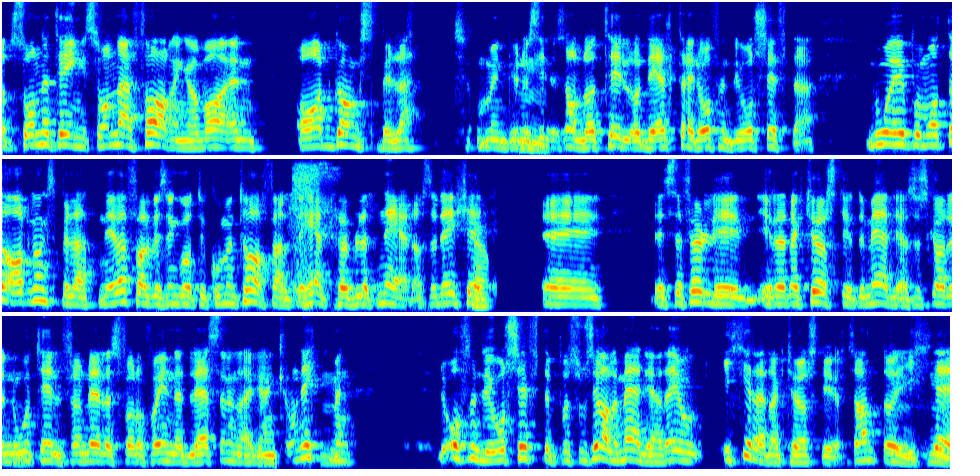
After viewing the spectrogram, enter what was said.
At sånne ting, sånne erfaringer var en adgangsbillett om en kunne mm. si det sånn, til å delta i det offentlige ordskiftet. Nå er jo på en måte adgangsbilletten, i hvert fall hvis en går til kommentarfeltet, helt høvlet ned. altså det er ikke... Ja. Eh, det er selvfølgelig I redaktørstyrte medier så skal det noe til fremdeles for å få inn et leserinnlegg, en kronikk. Mm. men det offentlige ordskiftet på sosiale medier det er jo ikke redaktørstyrt. Sant? Og ikke,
